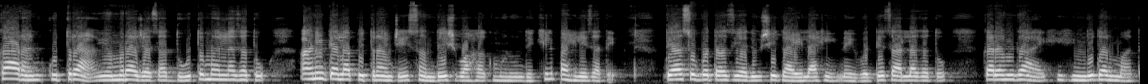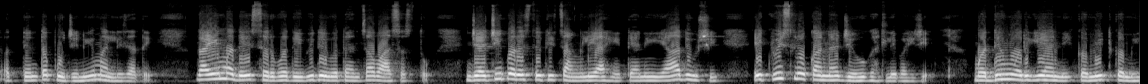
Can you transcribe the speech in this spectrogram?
कारण कुत्रा यमराजाचा दूत मानला जातो आणि त्याला पितरांचे संदेशवाहक म्हणून देखील पाहिले जाते. त्यासोबतच या दिवशी गायीलाही नैवेद्य चारला जातो. कारण गाय ही हिंदू धर्मात अत्यंत पूजनीय मानली जाते. गायीमध्ये सर्व देवी देवतांचा वास असतो. ज्याची परिस्थिती चांगली आहे त्याने या दिवशी एकवीस लोकांना जेवू घातले पाहिजे. मध्यमवर्गीयांनी कमीत कमी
